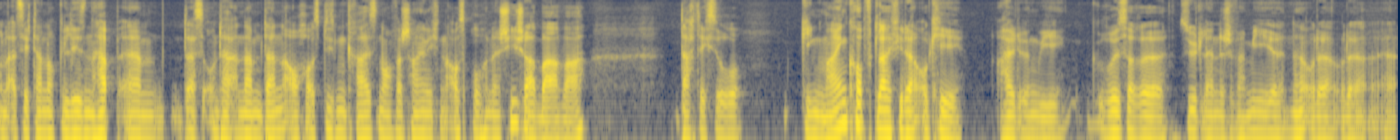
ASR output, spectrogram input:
und als ich dann noch gelesen habe, ähm, dass unter anderem dann auch aus diesem Kreis noch wahrscheinlich ein Ausbruch in der Shisha-Bar war, dachte ich so, ging mein Kopf gleich wieder, okay, halt irgendwie größere südländische Familie ne, oder, oder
